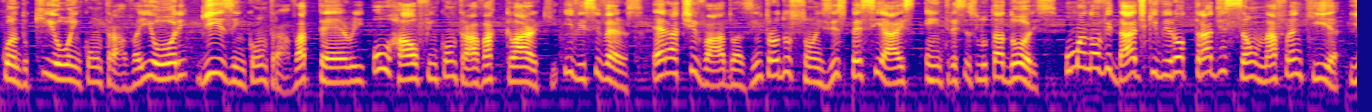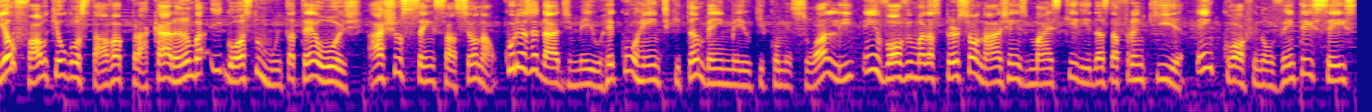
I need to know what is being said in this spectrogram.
quando Kyo encontrava Iori, Giz encontrava Terry, ou Ralph encontrava Clark, e vice-versa. Era ativado as introduções especiais entre esses lutadores. Uma novidade que virou tradição na franquia, e eu falo que eu gostava pra caramba e gosto muito até hoje. Acho sensacional. Curiosidade meio recorrente, que também meio que começou ali, envolve uma das personagens mais queridas da franquia. Em KOF 96,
